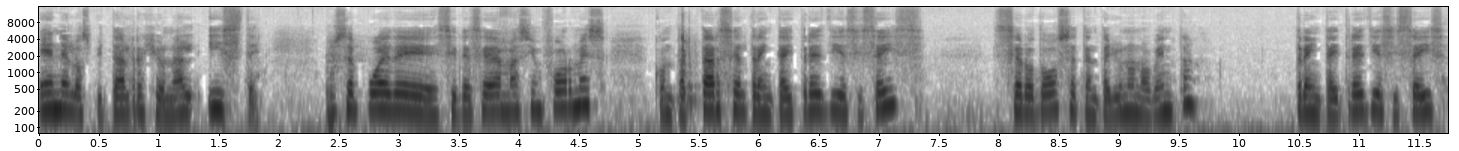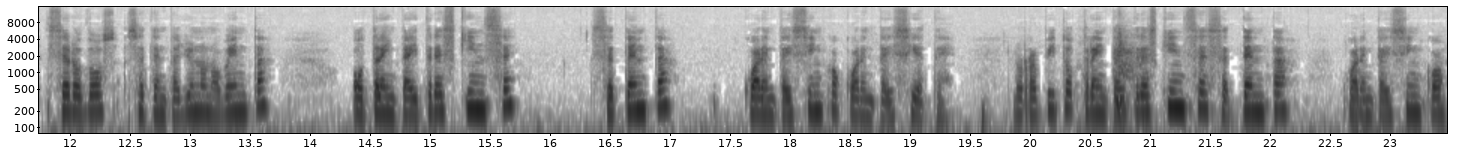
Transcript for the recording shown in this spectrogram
en el Hospital Regional Iste. Usted puede, si desea más informes, contactarse al 3316 027190 3316 027190 o 3315 70 45 47. Lo repito, 3315 70 45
